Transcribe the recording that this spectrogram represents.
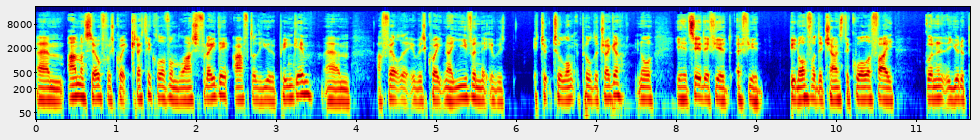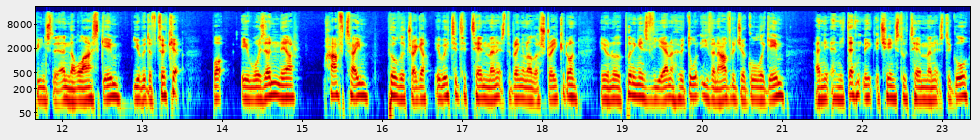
Um, I myself was quite critical of him last Friday after the European game. Um, I felt that he was quite naive and that it was it took too long to pull the trigger. You know, you had said if you if you had been offered the chance to qualify going into the Europeans in the last game, you would have took it. But he was in there half time, pulled the trigger. He waited to ten minutes to bring another striker on. You know, playing against Vienna, who don't even average a goal a game. And he, and he didn't make the change till 10 minutes to go.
